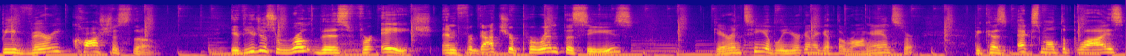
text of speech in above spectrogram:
Be very cautious though. If you just wrote this for h and forgot your parentheses, guaranteeably you're going to get the wrong answer because x multiplies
